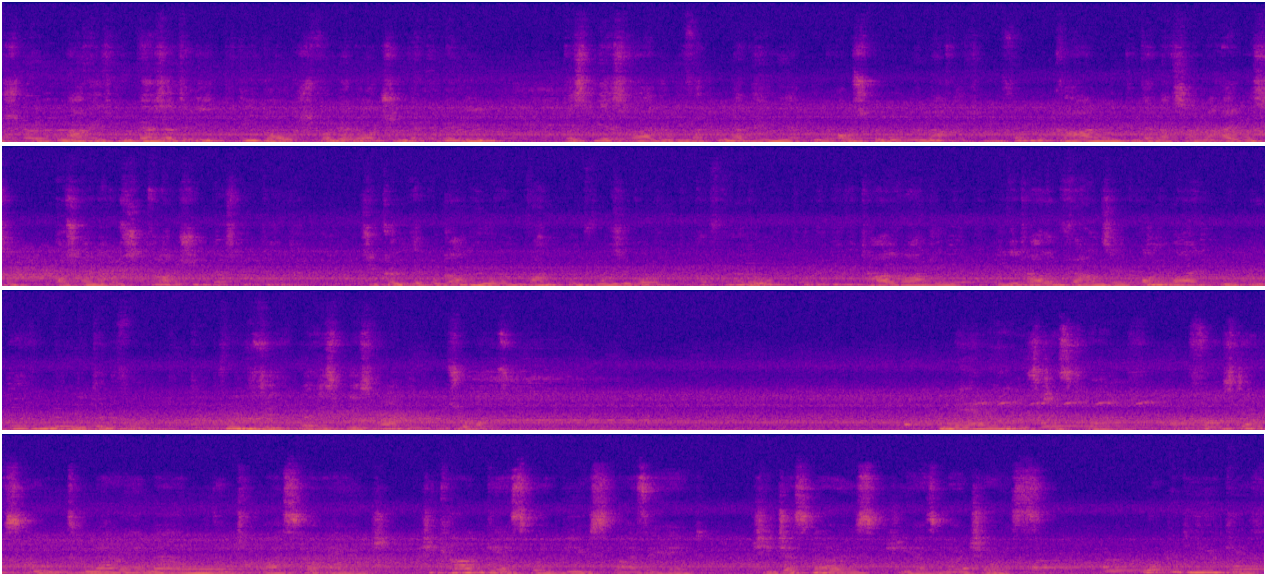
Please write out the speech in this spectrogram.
SBS bringt Nachrichten per Satellit in Deutsch von der Deutschen Welle Berlin. SBS Radio liefert unabhängige und ausgewogene Nachrichten von lokalen und internationalen Ereignissen aus einer australischen Perspektive. Sie können Ihr Programm hören, wann und wo Sie wollen, auf Analog- oder Digitalradio, digitalem Fernsehen, online und mit Ihrem Mobiltelefon. Fühlen Sie sich bei SBS Radio zu Hause. Mary is just 12. Of school to marry a man more than twice her age. She can't guess what abuse lies ahead. She just knows she has no choice. What would you give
